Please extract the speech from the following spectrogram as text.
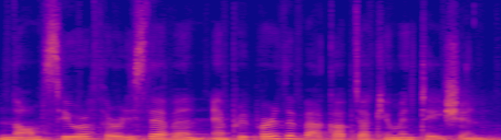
NOM 037, and prepare the backup documentation.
